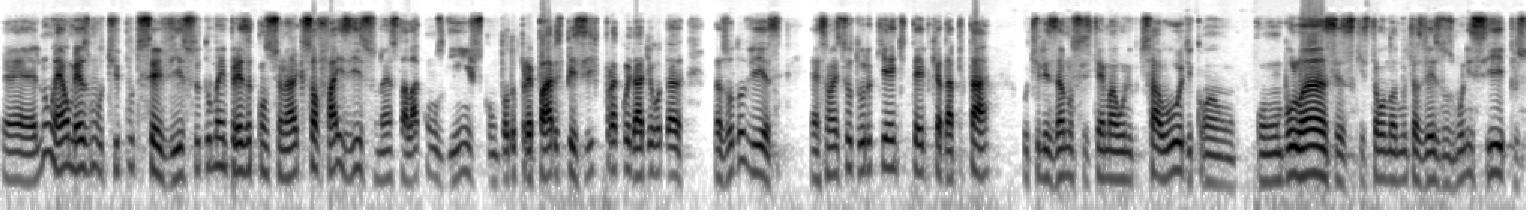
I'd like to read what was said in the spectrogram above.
é, não é o mesmo tipo de serviço de uma empresa concessionária que só faz isso, né? Está lá com os guinchos, com todo o preparo específico para cuidar de, da, das rodovias. Essa é uma estrutura que a gente teve que adaptar, utilizando um sistema único de saúde, com, com ambulâncias que estão muitas vezes nos municípios,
